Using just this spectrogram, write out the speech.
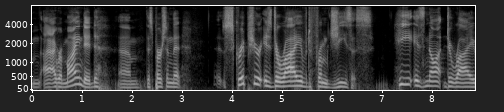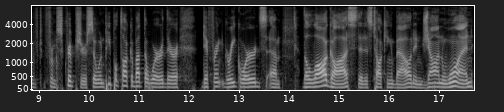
um, I reminded um, this person that Scripture is derived from Jesus. He is not derived from Scripture. So when people talk about the word, there are different Greek words. Um, the Logos that is talking about in John 1,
